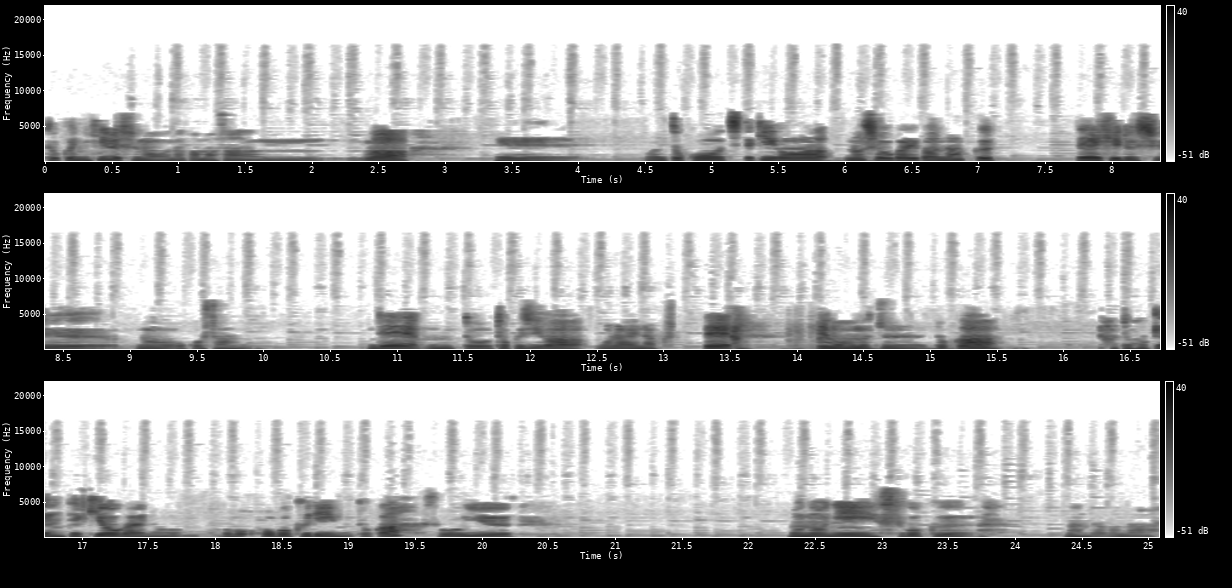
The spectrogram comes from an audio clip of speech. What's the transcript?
特にヒルシュのお仲間さんは、えー、割とこう、知的側の障害がなくって、ヒルシュのお子さんで、うんと、特児がもらえなくって、でもおむつとか、あと保険適用外の保護クリームとか、そういうものにすごく、なんだろうな、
